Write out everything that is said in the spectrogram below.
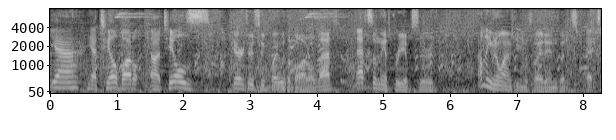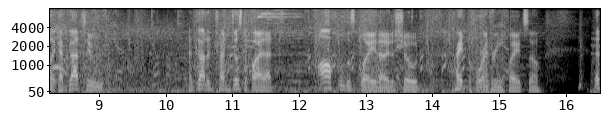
Yeah, yeah, Tail bottle, uh, Tales characters who fight with a bottle, that, that's something that's pretty absurd. I don't even know why I'm keeping this fight in, but it's, it's like I've got to, I've got to try to justify that awful display that I just showed right before entering the fight, so that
